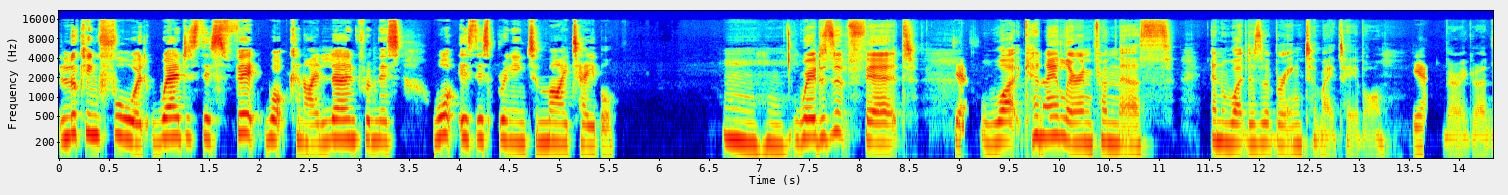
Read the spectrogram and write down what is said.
looking forward where does this fit? What can i learn from this? What is this bringing to my table? Mm-hmm. where does it fit? Yeah. what can i learn from this? And what does it bring to my table? Yeah. Very good.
